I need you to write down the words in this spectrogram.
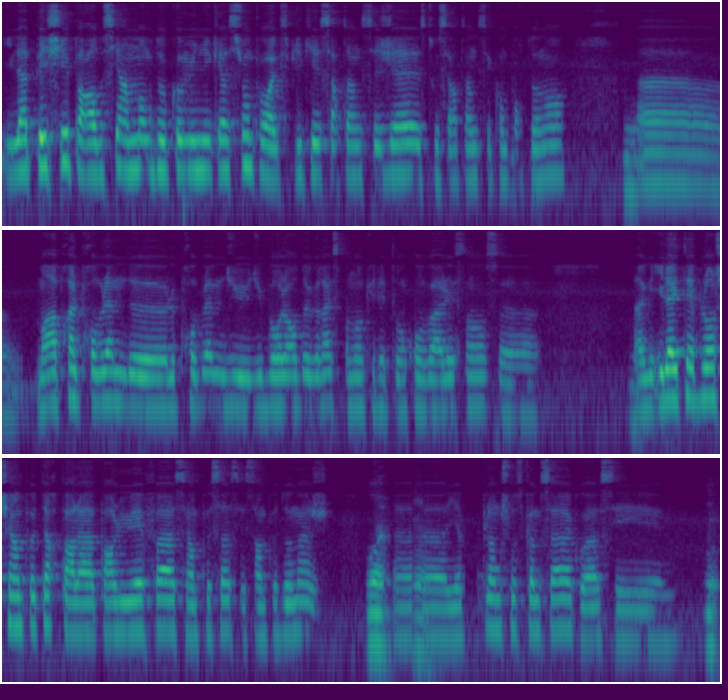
il a péché par aussi un manque de communication pour expliquer certains de ses gestes ou certains de ses comportements. Mm. Euh, bon, après, le problème de, le problème du, du brûleur de graisse pendant qu'il était en convalescence, euh, euh, il a été blanchi un peu tard par la, par l'UEFA, c'est un peu ça, c'est c'est un peu dommage. Ouais. Euh, Il y a plein de choses comme ça, quoi. C'est. Ouais.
